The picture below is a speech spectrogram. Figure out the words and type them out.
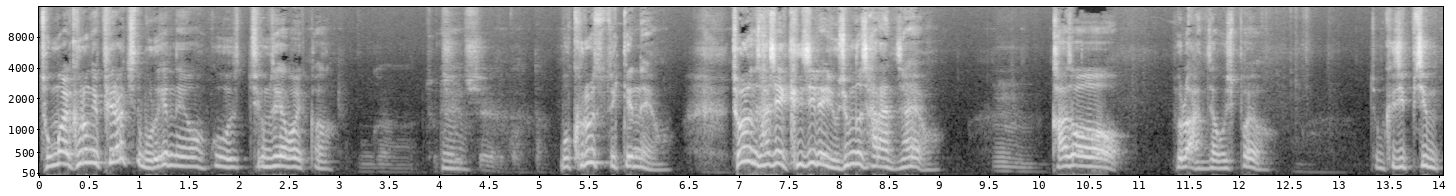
정말 그런 게 필요할지도 모르겠네요. 그 지금 생각해보니까. 뭔가 조치를 네. 취해야 될 것 같다. 뭐, 그럴 수도 있겠네요. 저는 사실 그 집에 요즘도 잘 안 자요. 음. 가서 별로 안 자고 싶어요. 좀 그 집 지금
